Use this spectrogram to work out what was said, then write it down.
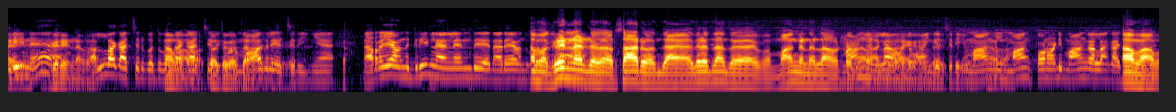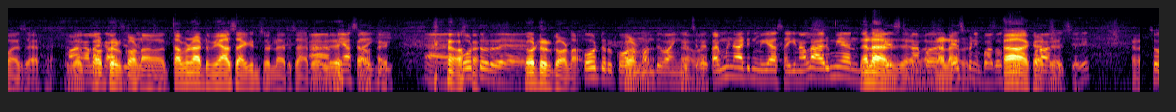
கிரீன் கிரீன் நல்லா காய்ச்சிருக்கு கொத்து கொத்தா ஆமா, காய்ச்சிருக்கு. மாதிரி வச்சிருக்கீங்க. நிறைய வந்து கிரீன் லேண்ட்ல இருந்து நிறைய வந்து ஆமாம் பாத்தீங்கன்னா கிரீன்லாண்ட் சார் வந்து அதில் தான் அந்த மாங்கன்னெல்லாம் அவர்கிட்ட தான் மாங்கல்லாம் வாங்கி வச்சிருக்கீங்க. மாங்கல் மாங்க போன காய்ச்சி ஆமாம் ஆமாம் சார். கோட்டூர் கோணம் தமிழ்நாட்டு மியாசாகின்னு சொன்னார் சார் மியாசாகி. கோட்டூர் கோட்டூர் கோணம். கோட்டூர் கோலம் வந்து வாங்கி வச்சிருக்கேன் தமிழ்நாட்டின் மியாசாகி. நல்லா அருமையா இருந்துச்சு. நம்ம டேஸ்ட் பண்ணி பார்த்தோம். ஆ, சூப்பரா correct, இருந்துச்சு. ஸோ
